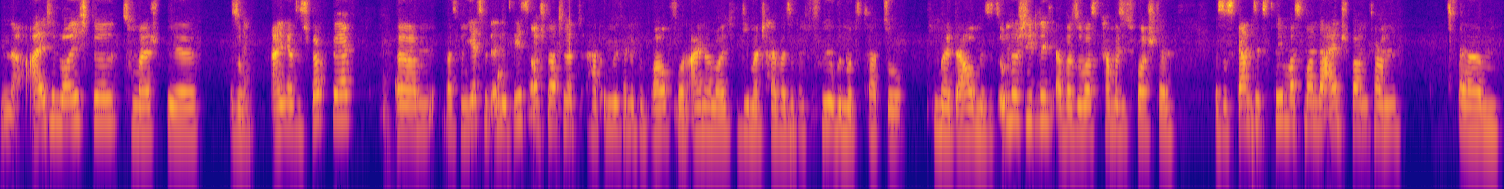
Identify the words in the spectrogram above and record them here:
eine alte Leuchte, zum Beispiel, also ein ganzes Stockwerk, ähm, was man jetzt mit LEDs ausstattet, hat ungefähr den Verbrauch von einer Leuchte, die man teilweise vielleicht früher benutzt hat. So Pi mal Daumen ist jetzt unterschiedlich, aber sowas kann man sich vorstellen. Das ist ganz extrem, was man da einsparen kann. Ähm,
